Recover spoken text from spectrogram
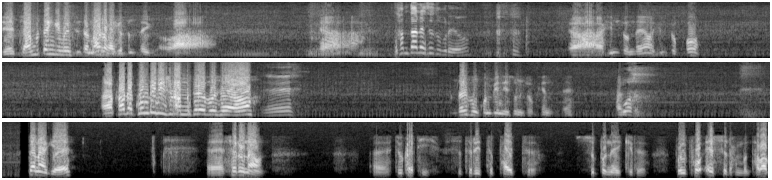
예, 잘못 당기면 진짜 날아가겠습니다, 이거. 와. 야, 3단에서도 그래요. 야, 힘 좋네요. 힘 좋고. 아, 바닥 콤비니 좀 한번 들어보세요. 예. 넓은 콤비니 있으면 좋겠는데. 와. 간단하게, 에, 새로 나온, 에, 두카티 스트리트 파이트 슈퍼 네이키드 V4S를 한번 타봤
